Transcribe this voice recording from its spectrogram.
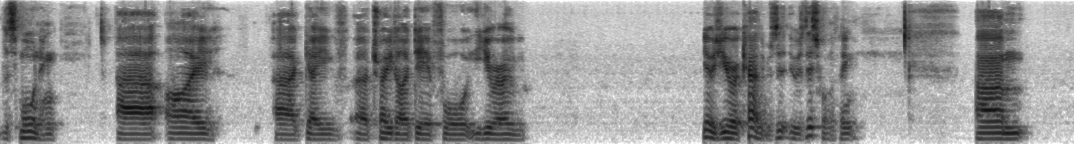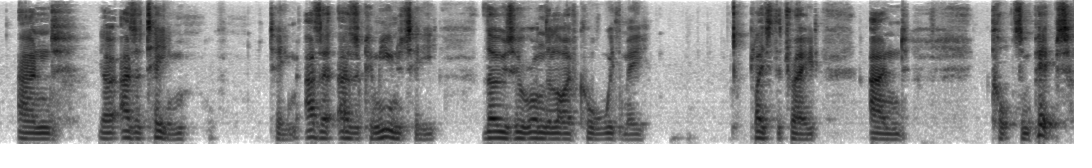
this morning, uh, I uh, gave a trade idea for Euro. Yeah, it was Euro CAD. It was it was this one, I think. Um, and you know, as a team, team as a as a community, those who were on the live call with me placed the trade and caught some pips.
